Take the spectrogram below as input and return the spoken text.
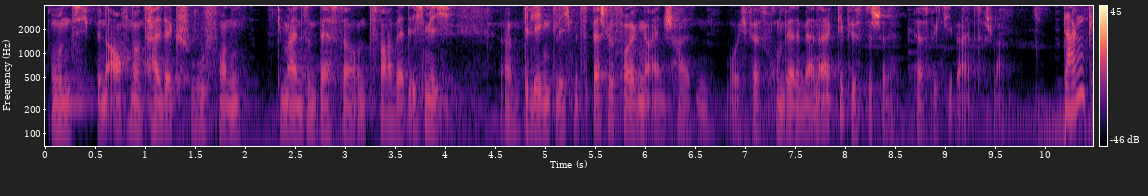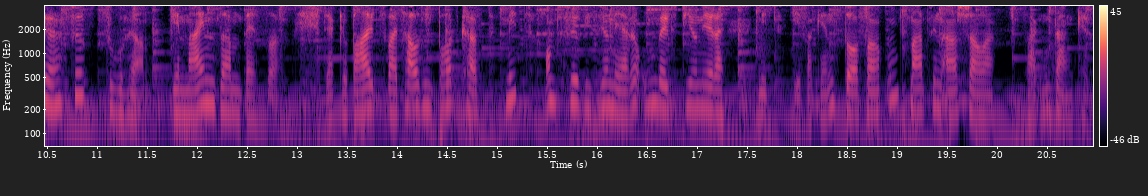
Und ich bin auch noch Teil der Crew von Gemeinsam Besser. Und zwar werde ich mich ähm, gelegentlich mit Special-Folgen einschalten, wo ich versuchen werde, mehr eine aktivistische Perspektive einzuschlagen. Danke fürs Zuhören. Gemeinsam besser. Der Global 2000 Podcast mit und für visionäre Umweltpioniere mit Eva Gensdorfer und Martin Aschauer sagen Danke.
